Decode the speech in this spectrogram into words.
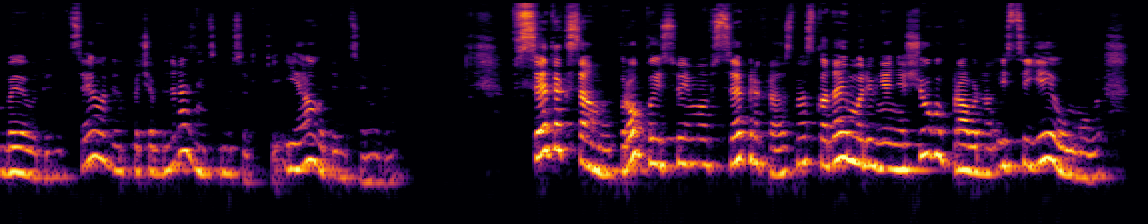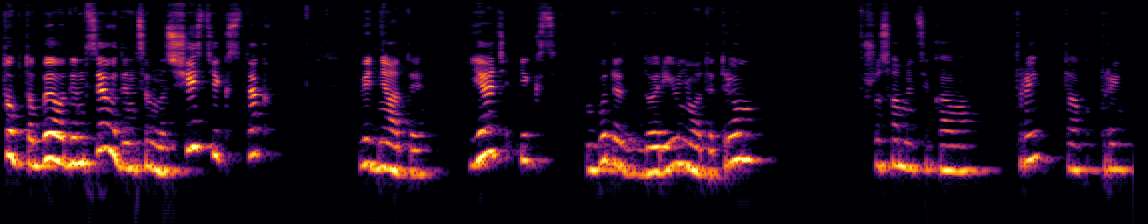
Б1, С1, хоча без різниці, але все-таки і А1, С1. Все так само прописуємо, все прекрасно. Складаємо рівняння з чого? Правильно, із цієї умови. Тобто B1, C1 це у нас 6х, так? Відняти 5х буде дорівнювати 3. Що саме цікаво? 3, так, 3.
